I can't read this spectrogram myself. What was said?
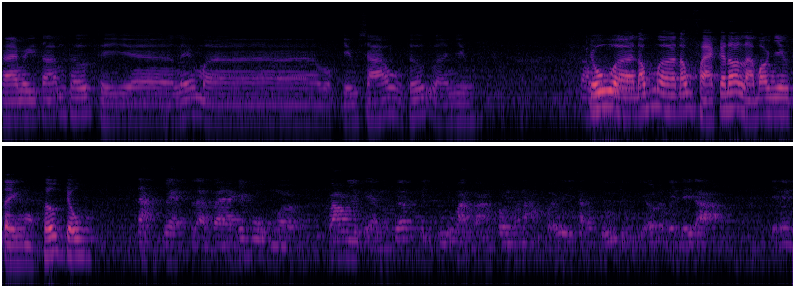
Thôi. 28 thước thì à, nếu mà một triệu sáu một thước là nhiêu? Chú à, đóng à, đóng phạt cái đó là bao nhiêu tiền một thước chú? Đặc biệt là về cái vụ mà bao nhiêu tiền một thước thì chú hoàn toàn không có nắm bởi vì sao? Chú chủ yếu là bên giấy tờ cho nên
